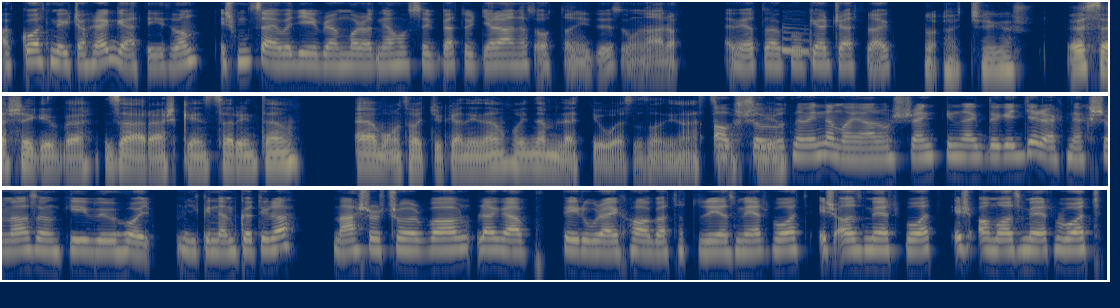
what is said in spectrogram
akkor ott még csak reggel 10 van, és muszáj vagy ébren maradni ahhoz, hogy be tudjál állni az ottani időzónára. Emiatt alakul ki a jetlag. Lehetséges. Összességében zárásként szerintem elmondhatjuk enni, nem, hogy nem lett jó ez az animációs Abszolút nem, én nem ajánlom senkinek, de egy gyereknek sem, azon kívül, hogy mondjuk nem köti le, másodszorban legalább fél óráig hallgathatod, hogy ez miért volt, és az miért volt, és amaz miért volt,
